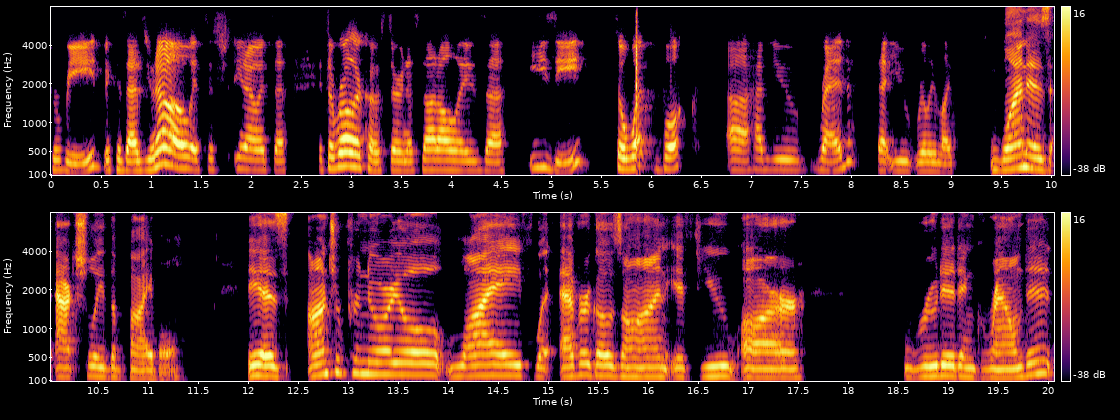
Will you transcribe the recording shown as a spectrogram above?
to read? Because as you know, it's a you know it's a it's a roller coaster and it's not always uh, easy. So, what book uh, have you read that you really like? One is actually the Bible, because entrepreneurial life, whatever goes on, if you are rooted and grounded,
